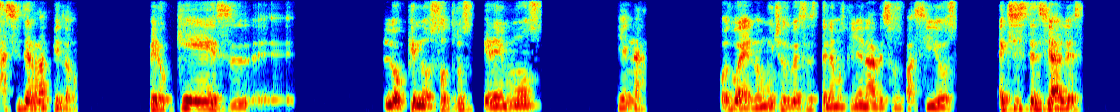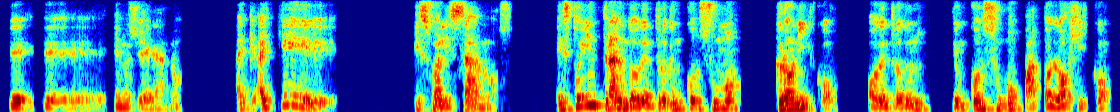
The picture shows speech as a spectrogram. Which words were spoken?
así de rápido. Pero ¿qué es eh, lo que nosotros queremos llenar? Pues bueno, muchas veces tenemos que llenar esos vacíos existenciales que, nos llegan, ¿no? Hay que, hay que visualizarnos. Estoy entrando dentro de un consumo crónico o dentro de un, de un consumo patológico,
